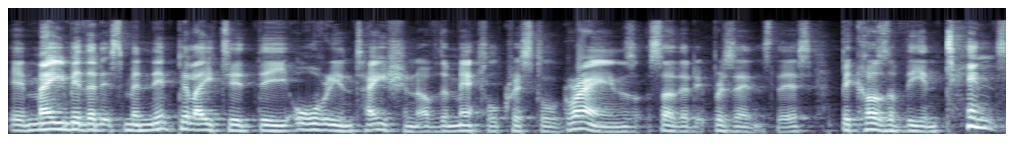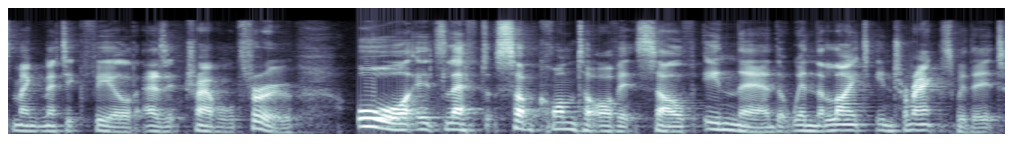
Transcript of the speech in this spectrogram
It may be that it's manipulated the orientation of the metal crystal grains so that it presents this because of the intense magnetic field as it traveled through, or it's left subquanta of itself in there that when the light interacts with it,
